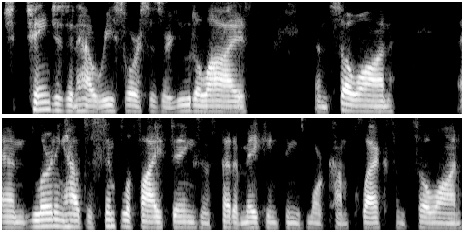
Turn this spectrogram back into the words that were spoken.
ch- changes in how resources are utilized and so on and learning how to simplify things instead of making things more complex and so on.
